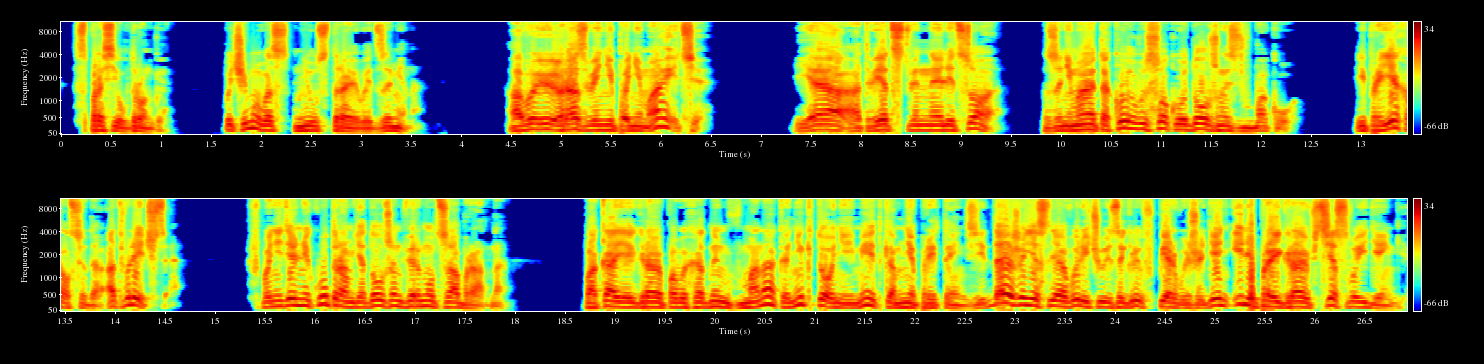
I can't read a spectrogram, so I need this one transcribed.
– спросил Дронго. «Почему вас не устраивает замена?» «А вы разве не понимаете? Я ответственное лицо, занимаю такую высокую должность в Баку и приехал сюда отвлечься. В понедельник утром я должен вернуться обратно. Пока я играю по выходным в Монако, никто не имеет ко мне претензий, даже если я вылечу из игры в первый же день или проиграю все свои деньги.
